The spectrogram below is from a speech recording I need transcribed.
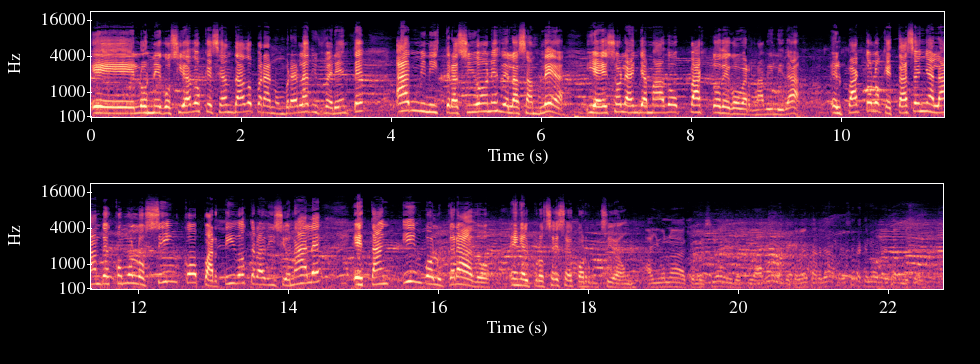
eh, los negociados que se han dado para nombrar las diferentes administraciones de la Asamblea y a eso le han llamado pacto de gobernabilidad. El pacto lo que está señalando es cómo los cinco partidos tradicionales están involucrados en el proceso de corrupción. Hay una comisión investigadora que se va a encargar, profesora, ¿qué no la comisión?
